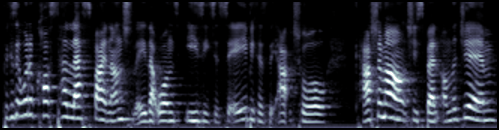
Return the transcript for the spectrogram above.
Because it would have cost her less financially. That one's easy to see because the actual cash amount she spent on the gym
